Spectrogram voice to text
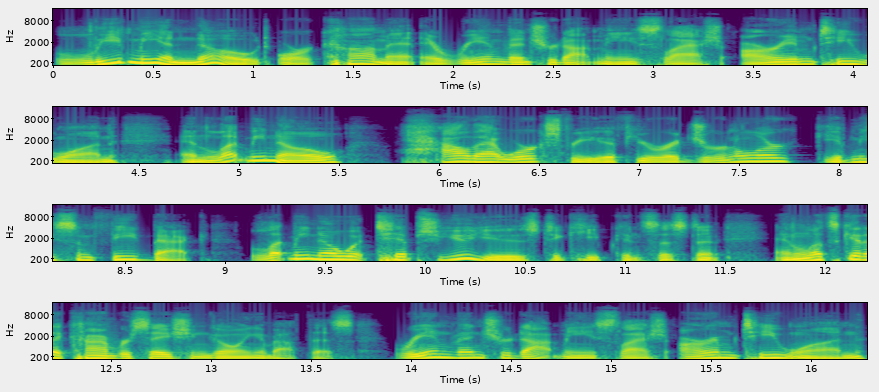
Leave me a note or a comment at reinventure.me slash RMT1 and let me know how that works for you. If you're a journaler, give me some feedback. Let me know what tips you use to keep consistent, and let's get a conversation going about this. Reinventure.me slash RMT1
